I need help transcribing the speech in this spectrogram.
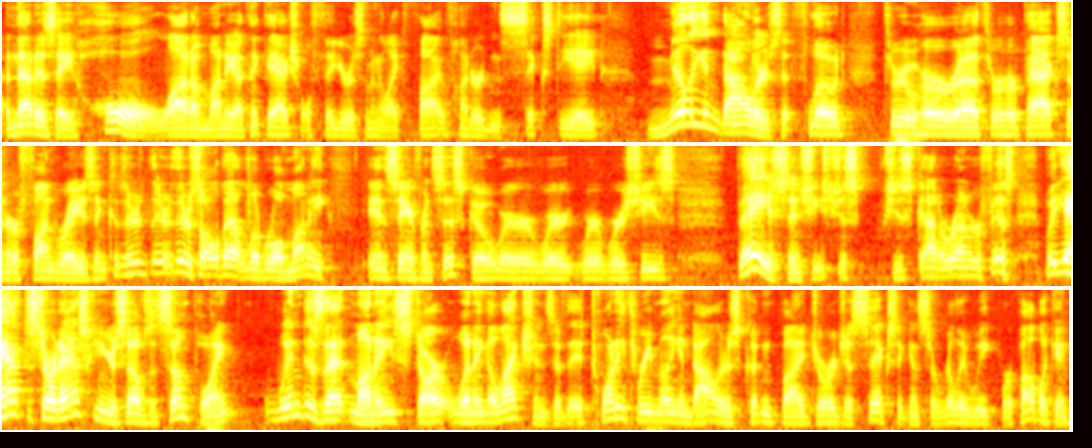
and that is a whole lot of money. I think the actual figure is something like 568 million dollars that flowed through her uh, through her PACs and her fundraising because there, there, there's all that liberal money in San Francisco where where where, where she's based, and she's just she's got to run her fist. But you have to start asking yourselves at some point, when does that money start winning elections? If twenty-three million dollars couldn't buy Georgia six against a really weak Republican,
